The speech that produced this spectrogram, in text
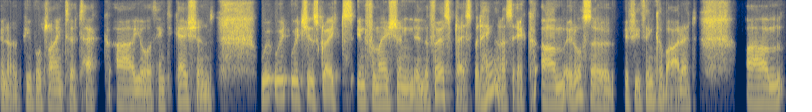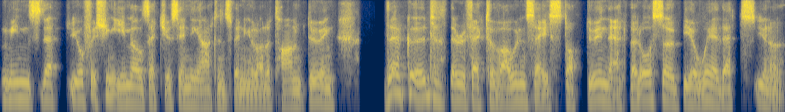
you know people trying to attack uh, your authentications, which, which, is great information in the first place. But hang on a sec, um, it also, if you think about it, um, means that your phishing emails that you're sending out and spending a lot of time doing. They're good, they're effective. I wouldn't say stop doing that, but also be aware that, you know,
